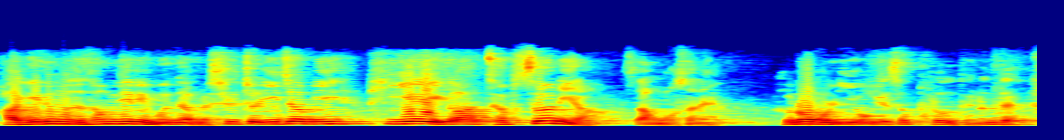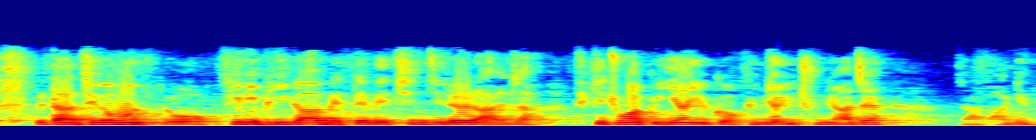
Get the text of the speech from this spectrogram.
각 2등분선 성질이 뭐냐면 실제로 이 점이 PA가 접선이야. 쌍곡선에. 그놈을 이용해서 풀어도 되는데 일단 지금은 요 길이 B가 몇 대 몇인지를 알자. 특히 중학교 2학년 거 굉장히 중요하죠. 자, 확인.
